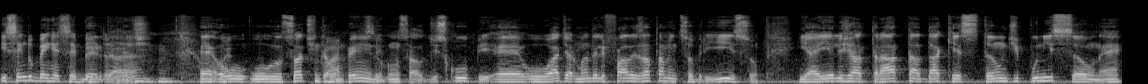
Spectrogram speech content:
e sendo bem recebido. Né? Verdade. Né? É, o, o, só te interrompendo, claro, Gonçalo, desculpe, é, o Adi Armando ele fala exatamente sobre isso e aí ele já trata da questão de punição, né?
